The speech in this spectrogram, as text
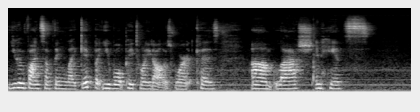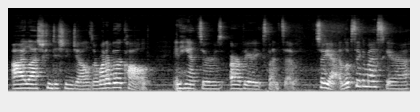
you can find something like it, but you won't pay twenty dollars for it because um, lash enhance eyelash conditioning gels or whatever they're called enhancers are very expensive. So yeah, it looks like a mascara,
